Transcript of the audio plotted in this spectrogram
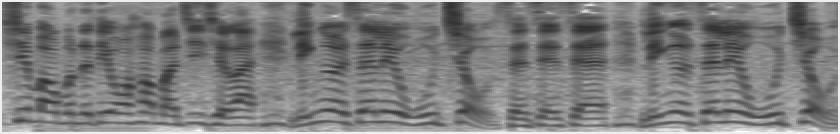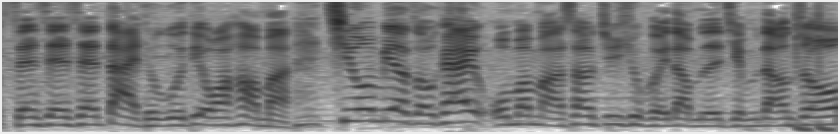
先把我们的电话号码记起来，零二三六五九三三三，零二三六五九三三三，大图股电话号码，千万不要走开，我们马上继续回到我们的节目当中。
